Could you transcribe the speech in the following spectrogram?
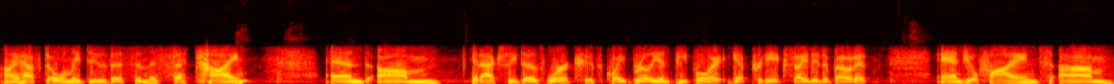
I have to only do this in this set time. And um, it actually does work. It's quite brilliant. People are, get pretty excited about it. And you'll find um,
